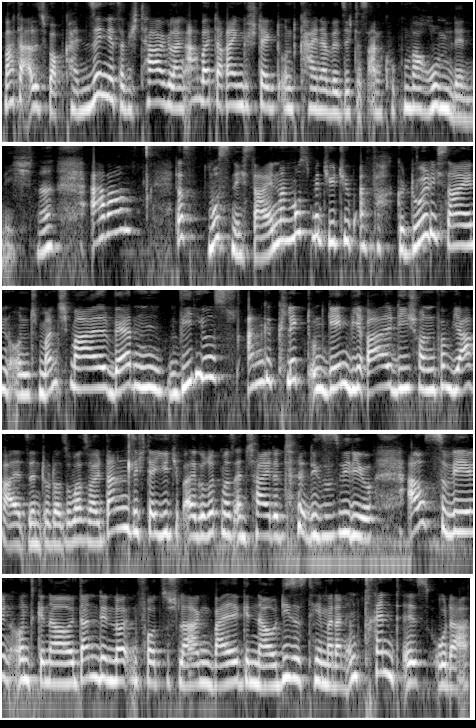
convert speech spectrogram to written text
macht da alles überhaupt keinen Sinn. Jetzt habe ich tagelang Arbeit da reingesteckt und keiner will sich das angucken. Warum denn nicht? Ne? Aber das muss nicht sein. Man muss mit YouTube einfach geduldig sein und manchmal werden Videos angeklickt und gehen viral, die schon fünf Jahre alt sind oder sowas, weil dann sich der YouTube-Algorithmus entscheidet, dieses Video auszuwählen und genau dann den Leuten vorzuschlagen, weil genau dieses Thema dann im Trend ist oder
